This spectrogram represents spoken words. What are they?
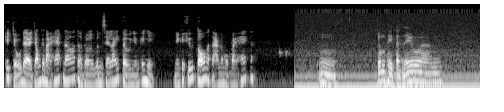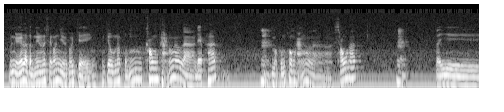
cái chủ đề trong cái bài hát đó thường thường Vinh sẽ lấy từ những cái gì? Những cái yếu tố mà tạo nên một bài hát á ừ. chung thì tình yêu ờ, mình nghĩ là tình yêu nó sẽ có nhiều câu chuyện nói chung nó cũng không hẳn là đẹp hết ừ. mà cũng không hẳn là xấu hết Ừ. tại vì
